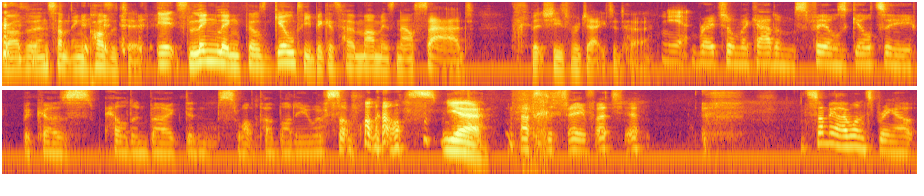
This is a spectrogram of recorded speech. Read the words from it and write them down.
rather than something positive. It's Ling Ling feels guilty because her mum is now sad that she's rejected her. Yeah. Rachel McAdams feels guilty because Hildenberg didn't swap her body with someone else. Yeah, Has to shave her chin. Something I wanted to bring out.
